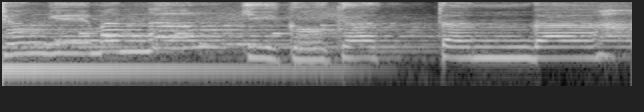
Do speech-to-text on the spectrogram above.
향기만 남기고 갔단다.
